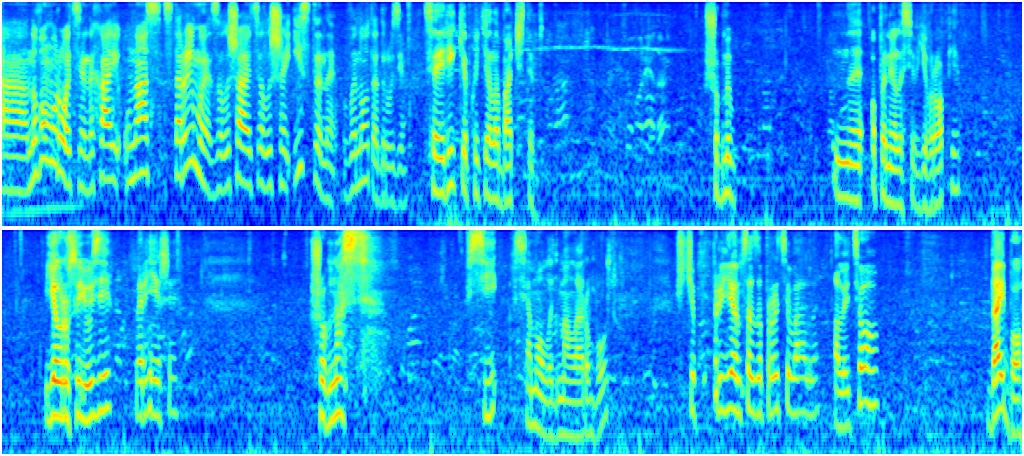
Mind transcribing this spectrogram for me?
е, новому році нехай у нас старими залишаються лише істини, вино та друзі. Цей рік я б хотіла бачити, щоб ми не опинилися в Європі, в Євросоюзі, верніше, щоб нас всі, вся молодь мала роботу, щоб підприємства запрацювали. Але цього дай Бог.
